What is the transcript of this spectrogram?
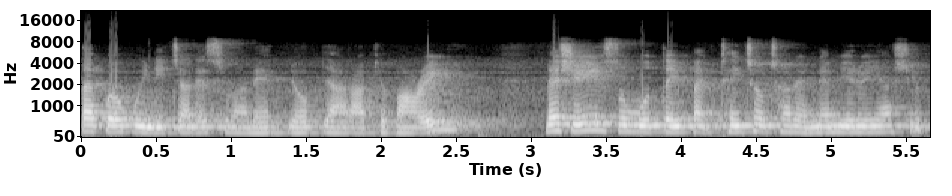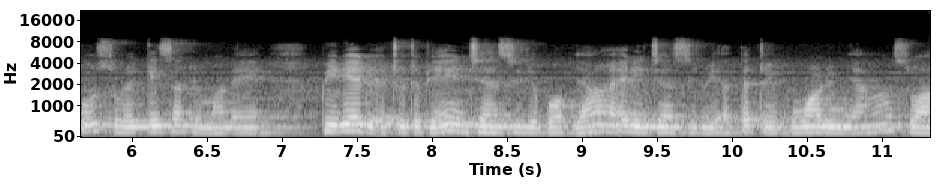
တိုက်ပွဲဝင်နေကြတဲ့ဆိုတာလည်းပြောပြတာဖြစ်ပါတယ်။ လက်ရှိစုမှုသိမ့်ပိုက်ထိန်းချုပ်ထားတဲ့နယ်မြေတွေရရှိဖို့ဆိုတဲ့ကိစ္စတွေမှာလည်းပြည်တဲ့တွေအထူးသဖြင့်ဂျန်စီတွေပေါ့ဗျာအဲ့ဒီဂျန်စီတွေအသက်တွေဘဝတွေများစွာ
